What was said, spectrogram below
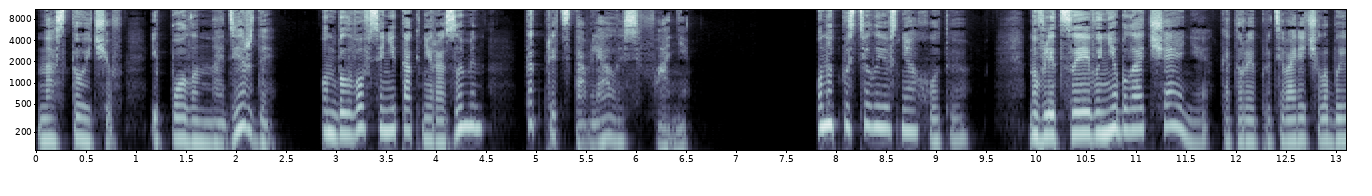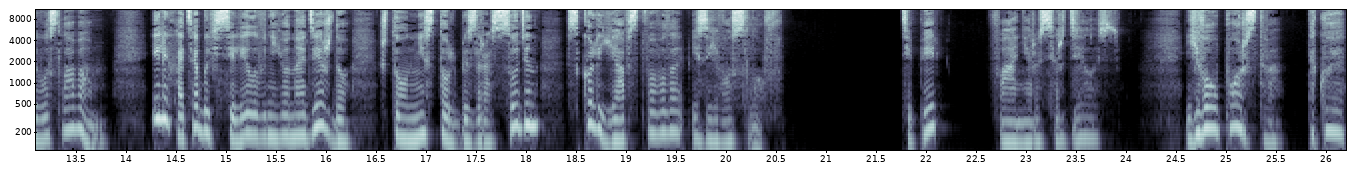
настойчив и полон надежды, он был вовсе не так неразумен, как представлялось Фанни. Он отпустил ее с неохотою, но в лице его не было отчаяния, которое противоречило бы его словам, или хотя бы вселило в нее надежду, что он не столь безрассуден, сколь явствовало из его слов. Теперь Фаня рассердилась. Его упорство, такое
